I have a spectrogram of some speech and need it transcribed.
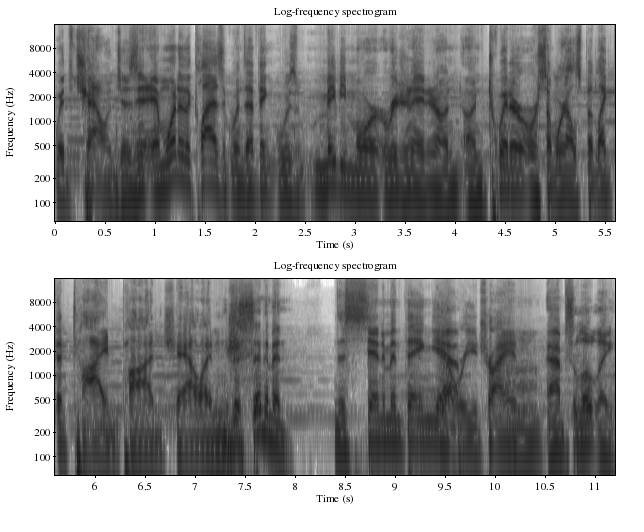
with challenges, and- one of the classic ones I think was maybe more originated on on Twitter or somewhere else, but like the Tide Pod challenge, The cinnamon. the cinnamon thing, yeah, Yeah. where you try and uh-huh. Absolutely.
